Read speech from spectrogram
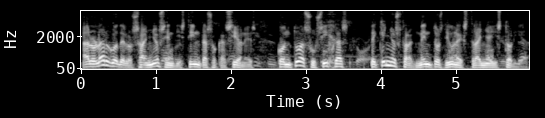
A lo largo de los años, en distintas ocasiones, contó a sus hijas pequeños fragmentos de una extraña historia.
